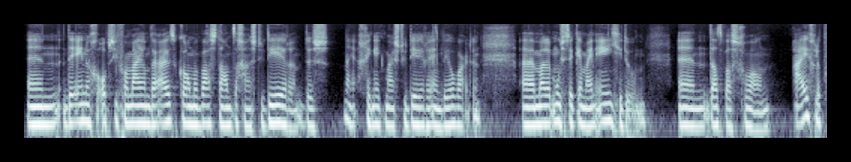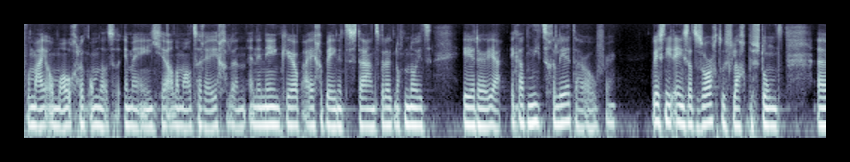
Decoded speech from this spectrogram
En de enige optie voor mij om daaruit te komen was dan te gaan studeren. Dus nou ja, ging ik maar studeren in Leeuwarden. Uh, maar dat moest ik in mijn eentje doen. En dat was gewoon eigenlijk voor mij onmogelijk om dat in mijn eentje allemaal te regelen. En in één keer op eigen benen te staan. Terwijl ik nog nooit eerder, ja, ik had niets geleerd daarover. Ik wist niet eens dat de zorgtoeslag bestond. Uh,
